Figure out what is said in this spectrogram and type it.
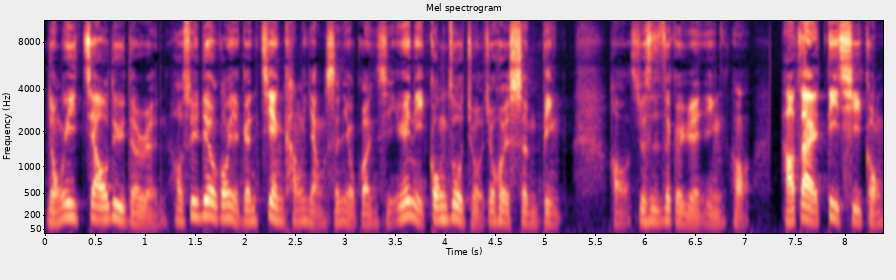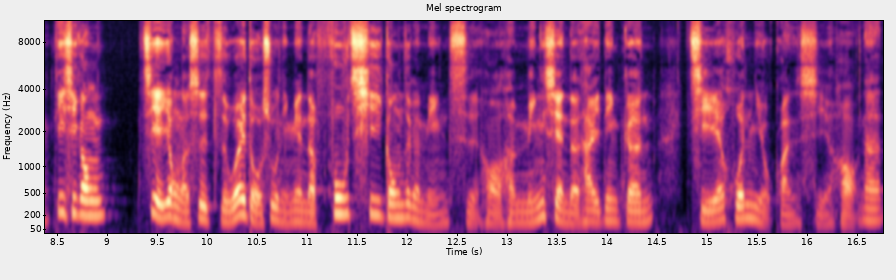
容易焦虑的人，好，所以六宫也跟健康养生有关系。因为你工作久就会生病，好，就是这个原因。好，好，在第七宫，第七宫借用的是紫微斗数里面的夫妻宫这个名词，哈，很明显的它一定跟结婚有关系。好，那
